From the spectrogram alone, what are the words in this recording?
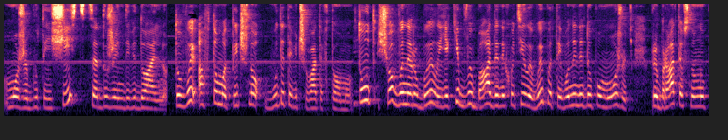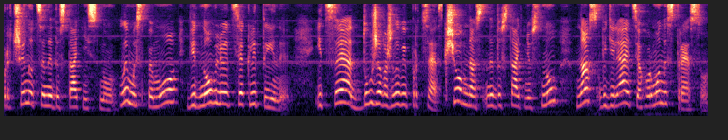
може бути і 6, це дуже індивідуально, то ви автоматично будете відчувати втому. Тут, що б ви не робили, які б ви бади не хотіли випити, вони не допоможуть прибрати основну причину це недостатність сну. Коли ми спимо, відновлюються клітини. І це дуже важливий процес. Якщо в нас недостатньо сну, в нас виділяються гормони стресу.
